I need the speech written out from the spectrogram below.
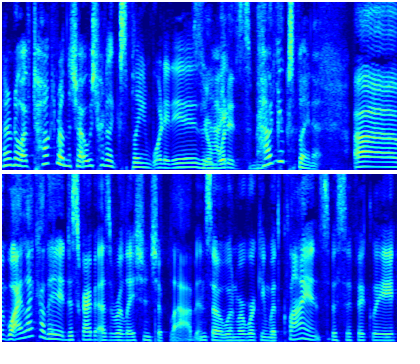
I don't know. I've talked about on the show. I always try to like, explain what it is. Yeah, and what you- is How do you explain it? Uh, well, I like how they describe it as a relationship lab. And so when we're working with clients specifically,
